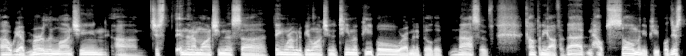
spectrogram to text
Uh, we have Merlin launching, um, just, and then I'm launching this uh, thing where I'm going to be launching a team of people where I'm going to build a massive company off of that and help so many people. Just,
